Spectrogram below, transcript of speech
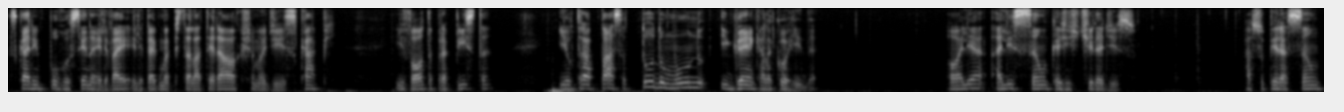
Os caras empurram o Senna, ele vai, ele pega uma pista lateral que chama de escape e volta para a pista e ultrapassa todo mundo e ganha aquela corrida. Olha a lição que a gente tira disso. A superação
